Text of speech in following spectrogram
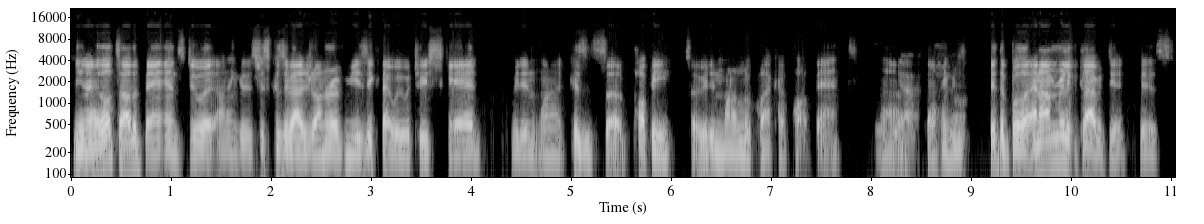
you know, lots of other bands do it. I think it's just because of our genre of music that we were too scared. We didn't want to because it's uh, poppy, so we didn't want to look like a pop band. Um, Yeah, I think we just bit the bullet, and I'm really glad we did because,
